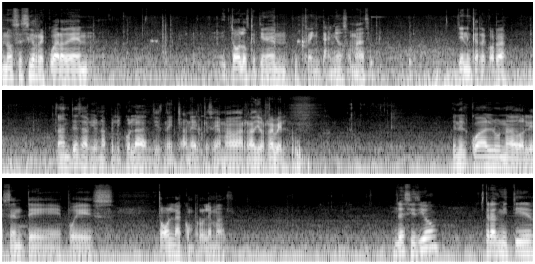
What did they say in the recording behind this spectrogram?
No sé si recuerden todos los que tienen 30 años o más tienen que recordar. Antes había una película en Disney Channel que se llamaba Radio Rebel. En el cual una adolescente pues sola con problemas decidió transmitir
